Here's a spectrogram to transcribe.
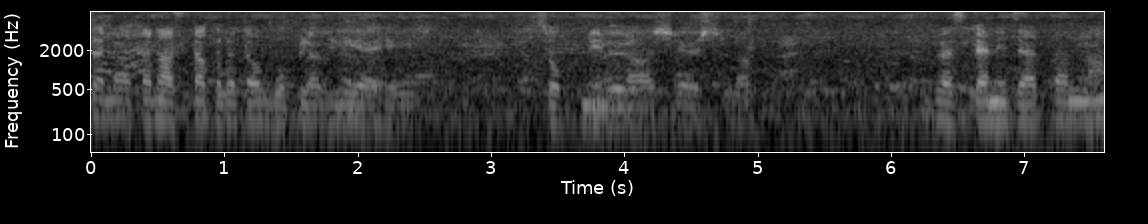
चला आता नाश्ता करत आहोत. भूक लागली आहे. स्वप्नीला श्रेयसला. रस्त्याने जाताना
